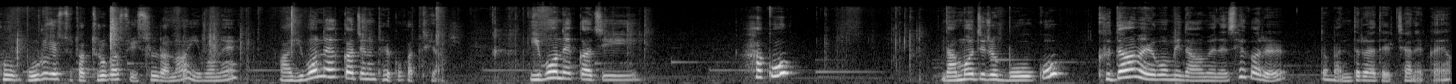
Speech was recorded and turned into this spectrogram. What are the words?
그 모르겠어요. 다 들어갈 수 있을라나 이번에? 아 이번에까지는 될 것 같아요. 이번에까지 하고 나머지를 모으고 그 다음 앨범이 나오면은 새 거를 또 만들어야 되지 않을까요?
